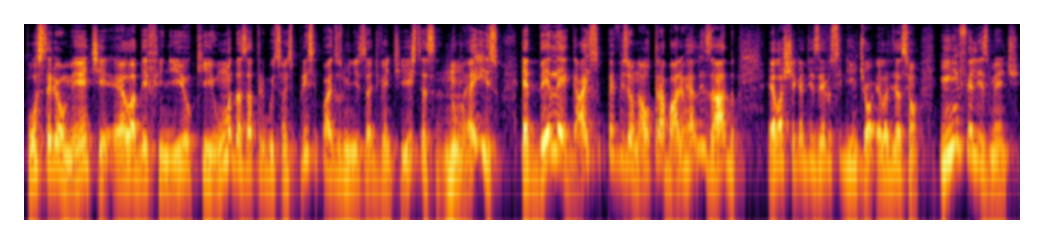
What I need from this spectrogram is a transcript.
Posteriormente, ela definiu que uma das atribuições principais dos ministros adventistas não é isso, é delegar e supervisionar o trabalho realizado. Ela chega a dizer o seguinte, ó, ela diz assim, ó, infelizmente,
